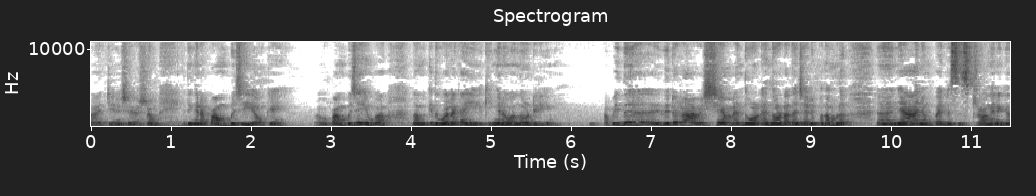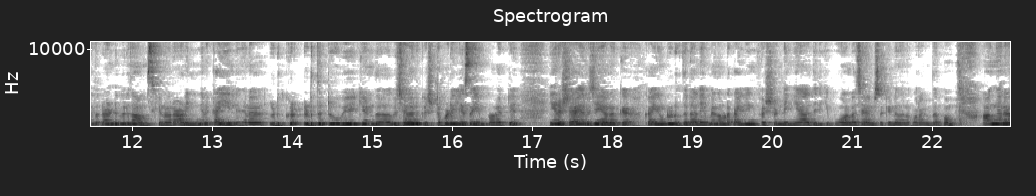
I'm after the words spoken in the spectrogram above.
മാറ്റിയതിനു ശേഷം ഇതിങ്ങനെ പമ്പ് ചെയ്യാം. ഓക്കെ? പമ്പ് ചെയ്യുമ്പോൾ നമുക്ക് ഇതുപോലെ കയ്യിലേക്ക് ഇങ്ങനെ വന്നുകൊണ്ടിരിക്കും അപ്പൊ ഇത് ഇതിന്റെ ഒരു ആവശ്യം എന്തോ എന്തുകൊണ്ടാന്ന് വെച്ചാൽ ഇപ്പൊ നമ്മൾ ഞാനും ഇപ്പൊ എന്റെ സിസ്റ്ററും അങ്ങനെയൊക്കെ രണ്ടുപേര് താമസിക്കുന്നവരാണ്. ഇങ്ങനെ കയ്യിൽ ഇങ്ങനെ എടുത്തിട്ട് ഉപയോഗിക്കുന്നത് അത് ചിലർക്ക് ഇഷ്ടപ്പെടില്ല സെയിം പ്രോഡക്റ്റ് ഇങ്ങനെ ഷെയർ ചെയ്യാനൊക്കെ. കൈ കൊണ്ട് എടുത്തിട്ട് അല്ലെങ്കിൽ നമ്മുടെ കയ്യിൽ ഇൻഫെക്ഷൻ ഉണ്ടെങ്കിൽ അതിലേക്ക് പോകാനുള്ള ചാൻസ് ഒക്കെ ഉണ്ടെന്നാണ് പറയുന്നത്. അപ്പം അങ്ങനെ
